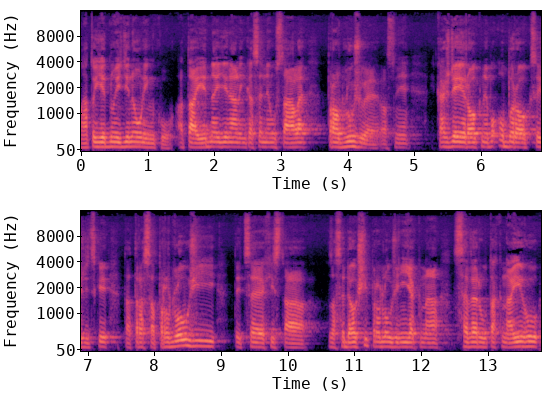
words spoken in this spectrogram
Má to jednu jedinou linku a ta jedna jediná linka se neustále prodlužuje. Vlastně každý rok nebo obrok se vždycky ta trasa prodlouží, teď se chystá zase další prodloužení jak na severu, tak na jihu,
